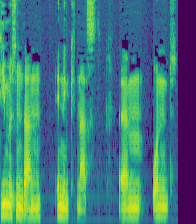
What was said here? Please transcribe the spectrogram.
die müssen dann in den Knast. Ähm, und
